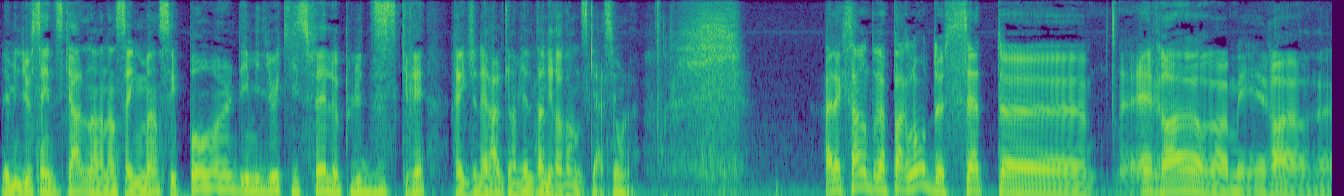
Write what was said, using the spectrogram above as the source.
le milieu syndical en enseignement, c'est pas un des milieux qui se fait le plus discret, règle générale, quand vient le temps des revendications. Alexandre, parlons de cette euh, erreur, mais erreur euh,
